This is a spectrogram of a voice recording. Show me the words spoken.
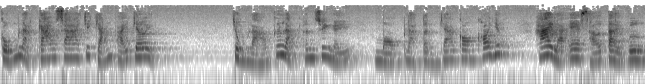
Cũng là cao xa chứ chẳng phải chơi. Trùng lão cứ làm thinh suy nghĩ, Một là tình cha con khó dứt Hai là e sợ tề vương,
